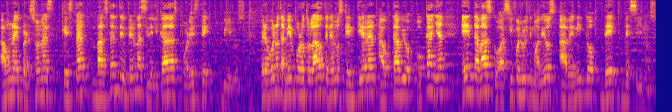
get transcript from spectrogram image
aún hay personas que están bastante enfermas y delicadas por este virus. Pero bueno, también por otro lado tenemos que entierran a Octavio Ocaña en Tabasco. Así fue el último adiós a Benito de Vecinos.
